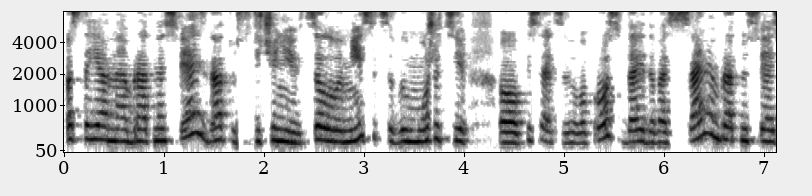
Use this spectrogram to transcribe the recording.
постоянная обратная связь, да, то есть в течение целого месяца вы можете э, писать свои вопросы, да, и давать сами обратную связь,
